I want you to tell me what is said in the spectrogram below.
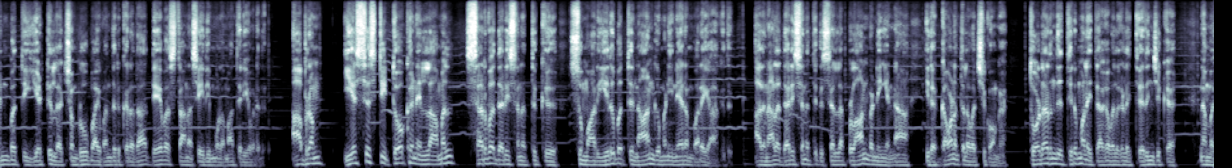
எண்பத்தி எட்டு லட்சம் ரூபாய் வந்திருக்கிறதா தேவஸ்தான செய்தி மூலமா தெரிய வருது அப்புறம் எஸ்எஸ்டி டோக்கன் இல்லாமல் சர்வ தரிசனத்துக்கு சுமார் இருபத்தி நான்கு மணி நேரம் வரை ஆகுது. அதனால தரிசனத்துக்கு செல்ல பிளான் பண்ணீங்கன்னா இத கவனத்துல வச்சுக்கோங்க. தொடர்ந்து திருமலை தகவல்களை தெரிஞ்சுக்க நம்ம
